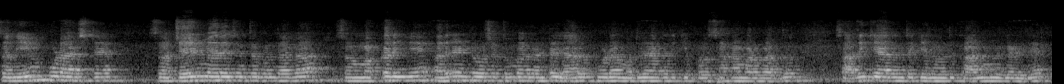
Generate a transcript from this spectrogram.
ಸೊ ನೀವು ಕೂಡ ಅಷ್ಟೇ, ಸೊ ಚೈಲ್ಡ್ ಮ್ಯಾರೇಜ್ ಅಂತ ಬಂದಾಗ, ಸೊ ಮಕ್ಕಳಿಗೆ ಹದಿನೆಂಟು ವರ್ಷ ತುಂಬ ಗಂಟೆ ಯಾರು ಕೂಡ ಮದುವೆ ಆಗೋದಕ್ಕೆ ಪ್ರೋತ್ಸಾಹ ಮಾಡಬಾರ್ದು. ಸೊ ಅದಕ್ಕೆ ಆದಂಥ ಕೆಲವೊಂದು ಕಾನೂನುಗಳಿದೆ.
